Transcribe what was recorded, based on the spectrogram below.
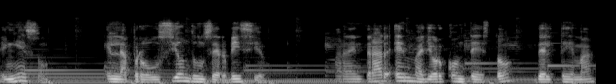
en eso, en la producción de un servicio. Para entrar en mayor contexto del tema,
